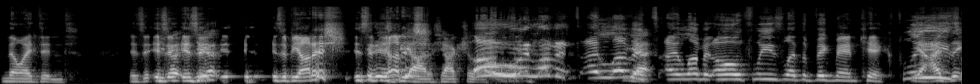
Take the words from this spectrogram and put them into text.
No, I didn't. Is it is You it know- is do you- it is, is it Biotish? Is it, It is Biotish? Biotish, actually. Oh, I love it! I love Yeah. it! I love it! Oh, please let the big man kick! Please yeah, I let think,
